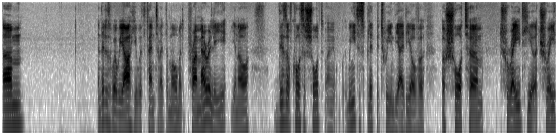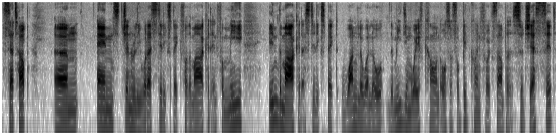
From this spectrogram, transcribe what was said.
Um, and that is where we are here with Fantom at the moment. Primarily, you know, this is of course a short. I mean, we need to split between the idea of a a short-term trade here, a trade setup, um, and generally what I still expect for the market. And for me, in the market, I still expect one lower low. The medium wave count, also for Bitcoin, for example, suggests it.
